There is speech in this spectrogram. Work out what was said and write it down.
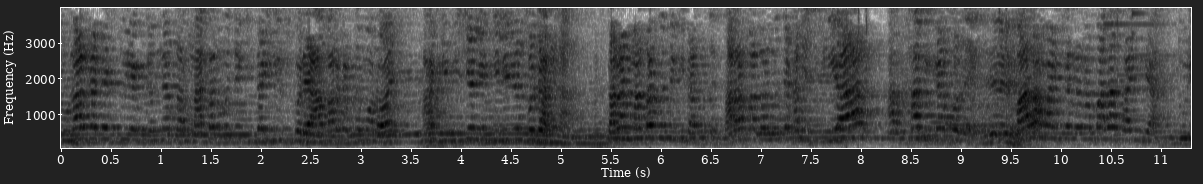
সোনারঘাটের দুই একজন না তার মাথার মধ্যে কিতা ইউজ করে আমার কাছে মনে হয় আর্টিফিশিয়াল ইন্টেলিজেন্সও জানে না। তারা মাথার মধ্যে কিতা করে তারা মাথার মধ্যে খালি টিয়ার আর খাবিকা চলে। বালা মাইছে না বালা পাইন দুই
